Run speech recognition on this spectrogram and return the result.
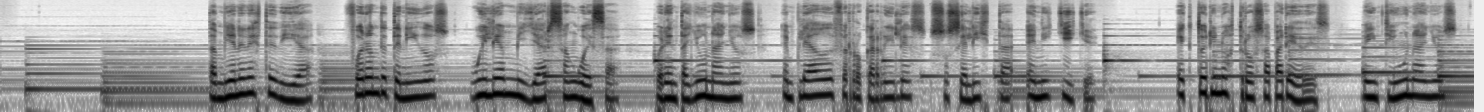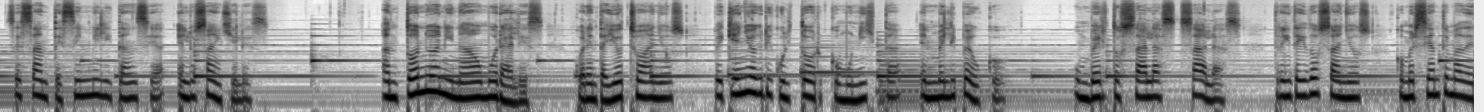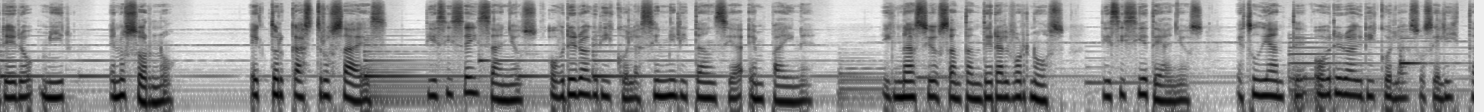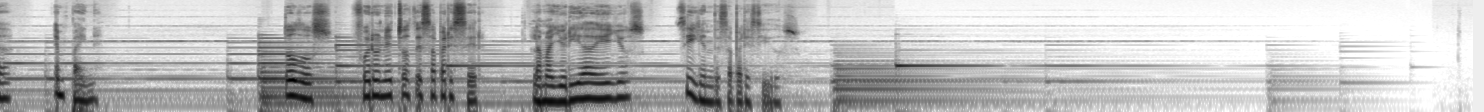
También en este día fueron detenidos William Millar Sangüesa, 41 años, empleado de ferrocarriles socialista en Iquique. Héctor Inostroza Paredes, 21 años, cesante sin militancia en Los Ángeles. Antonio Aninao Morales, 48 años, pequeño agricultor comunista en Melipeuco. Humberto Salas Salas, 32 años, comerciante maderero MIR en Osorno. Héctor Castro Sáez, 16 años, obrero agrícola sin militancia en Paine. Ignacio Santander Albornoz, 17 años, estudiante, obrero agrícola socialista en Paine. Todos fueron hechos desaparecer, la mayoría de ellos siguen desaparecidos.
